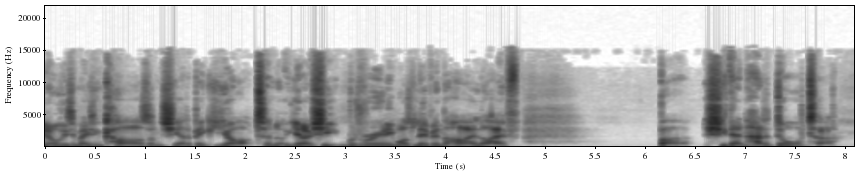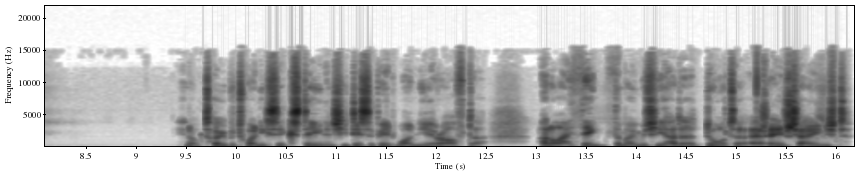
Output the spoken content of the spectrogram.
You know, all these amazing cars, and she had a big yacht, and you know, she was really was living the high life. But she then had a daughter in October 2016, and she disappeared one year after. And I think the moment she had a daughter, it- it Changed changed.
